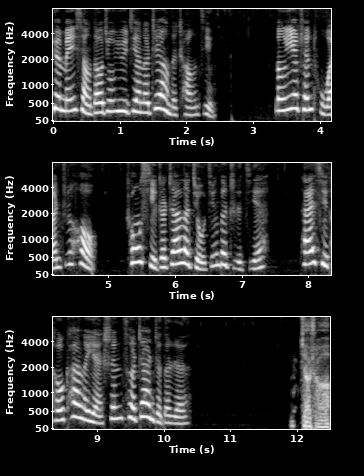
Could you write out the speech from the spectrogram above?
却没想到就遇见了这样的场景。冷夜晨吐完之后，冲洗着沾了酒精的指节。抬起头看了眼身侧站着的人，嘉诚，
